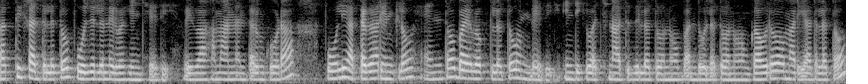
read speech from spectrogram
భక్తి శ్రద్ధలతో పూజలు నిర్వహించేది. వివాహం అనంతరం కూడా పోలి అత్తగారింట్లో ఎంతో భయభక్తులతో ఉండేది. ఇంటికి వచ్చిన అతిథులతోనూ బంధువులతోనూ గౌరవ మర్యాదలతో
